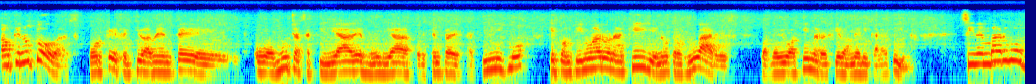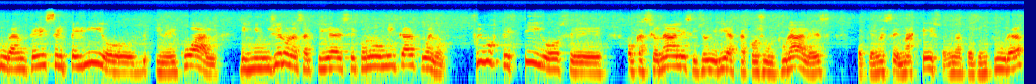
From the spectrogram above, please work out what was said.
aunque no todas, porque efectivamente hubo muchas actividades muy ligadas, por ejemplo, al extractivismo, que continuaron aquí y en otros lugares. Cuando digo aquí me refiero a América Latina. Sin embargo, durante ese periodo en el cual disminuyeron las actividades económicas, bueno, fuimos testigos eh, ocasionales y yo diría hasta coyunturales, porque no es más que eso, una coyuntura,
